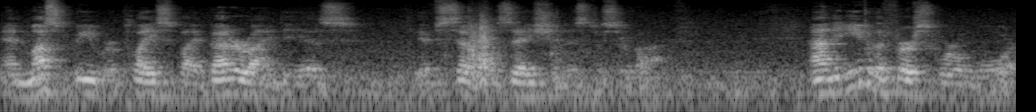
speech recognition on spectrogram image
and must be replaced by better ideas if civilization is to survive. On the eve of the First World War,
